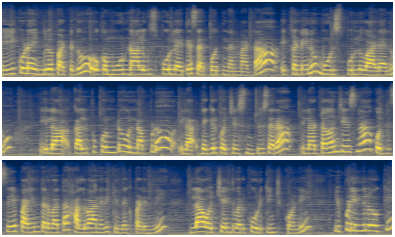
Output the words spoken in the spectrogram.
నెయ్యి కూడా ఇందులో పట్టదు. ఒక మూడు నాలుగు స్పూన్లు అయితే సరిపోతుంది అనమాట ఇక్కడ నేను మూడు స్పూన్లు వాడాను. ఇలా కలుపుకుంటూ ఉన్నప్పుడు ఇలా దగ్గరికి వచ్చేసింది. చూసారా? ఇలా టర్న్ చేసిన కొద్దిసేపు అయిన తర్వాత హల్వా అనేది కిందకి పడింది. ఇలా వచ్చేంత వరకు ఉడికించుకోండి. ఇప్పుడు ఇందులోకి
